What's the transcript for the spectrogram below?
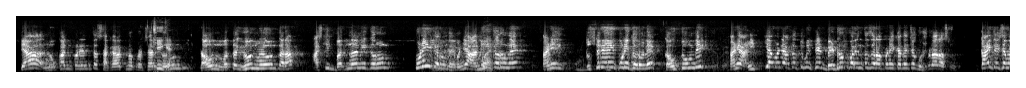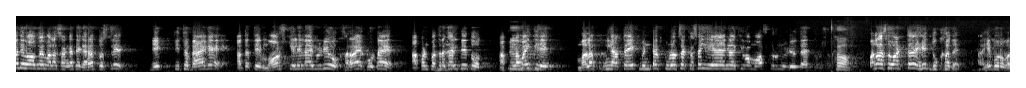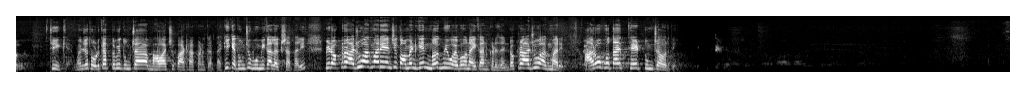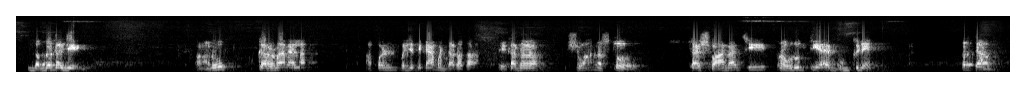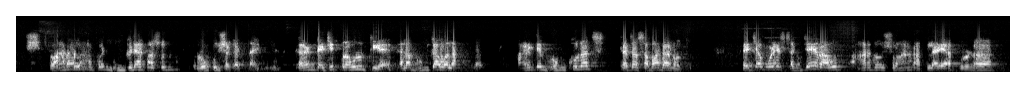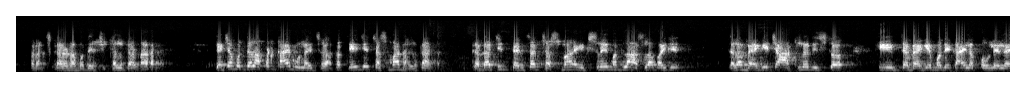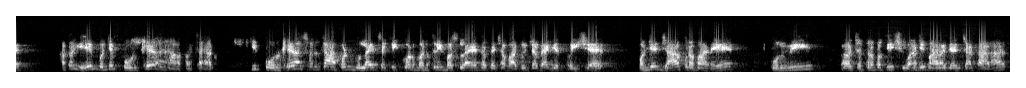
त्या लोकांपर्यंत सकारात्मक प्रचार. करून जाऊन मतं घेऊन मिळवून करा. अशी बदनामी करून कुणीही करू नये. म्हणजे आम्ही. करू नये आणि दुसरेही कुणी करू नये. कौटुंबिक आणि इतक्या म्हणजे आता तुम्ही थेट बेडरूम पर्यंत जर आपण एखाद्याच्या घुसणार असू काय त्याच्यामध्ये वाव आहे मला सांगा? ते घरात बसलेत एक तिथं बॅग आहे. आता ते मॉर्फ केलेला आहे व्हिडिओ खरा आहे खोटा आहे. आपण पत्रकारिता येतो आपल्याला माहिती आहे. मला मी आता एक मिनिटात कुणाचा कसाही आहे ना किंवा मॉर्फ करून व्हिडिओ तयार करू शकतो. हो. मला असं वाटतं हे दुःखद आहे. हे बरोबर नाही. ठीक आहे. म्हणजे थोडक्यात तुम्ही तुमच्या भावाची पाठराखण करताय. ठीक आहे तुमची भूमिका लक्षात आली. मी डॉक्टर राजू वाघमारे यांची कॉमेंट घेईन मग मी वैभव नाईकांकडे जाईन. डॉक्टर राजू वाघमारे आरोप होत आहेत थेट तुमच्यावरती. आरोप करणाऱ्याला आपण म्हणजे ते काय म्हणतात आता? एखादा श्वान असतो त्या श्वानाची प्रवृत्ती आहे भुंकणे. तर त्या श्वानाला आपण भुंकण्यापासून रोखू शकत नाही. कारण त्याची प्रवृत्ती आहे त्याला भुंकावं लागतं. आणि ते भुंकूनच त्याचं समाधान होतं. त्याच्यामुळे संजय राऊत हा जो श्वान आपल्या या पूर्ण राजकारणामध्ये चिखल करणार आहे. त्याच्याबद्दल आपण काय बोलायचं? आता ते जे चष्मा घालतात कदाचित त्यांचा चष्मा एक्सरे मधला असला पाहिजे. त्याला बॅगेच्या आतलं दिसतं की त्या बॅगेमध्ये काय लपवलेलं आहे. आता हे म्हणजे पोरखेळ आहे हा प्रकार. की पोरखेळासारखं आपण बोलायचं की कोण मंत्री बसलाय तर त्याच्या बाजूच्या बॅगेत पैसे आहेत. म्हणजे ज्याप्रमाणे पूर्वी छत्रपती शिवाजी महाराजांच्या काळात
